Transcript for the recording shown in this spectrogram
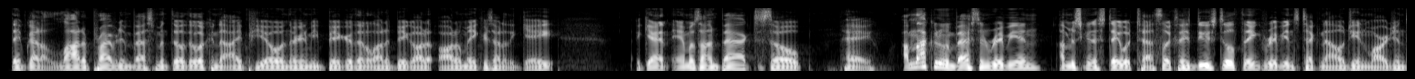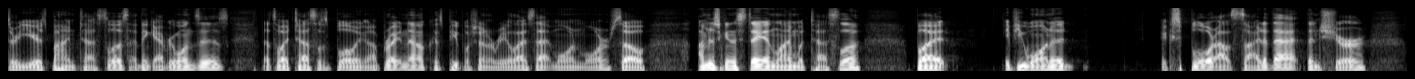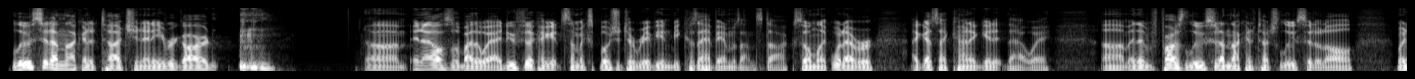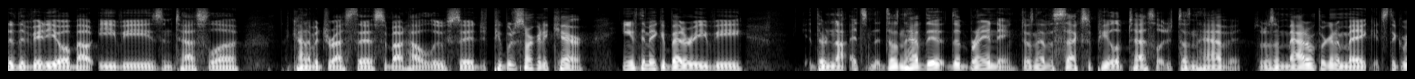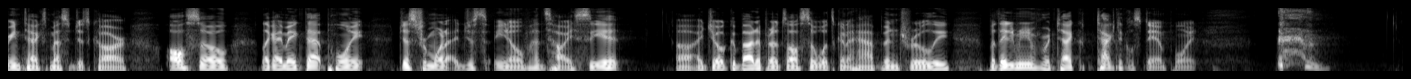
They've got a lot of private investment though. They're looking to IPO and they're going to be bigger than a lot of big auto automakers out of the gate. Again, Amazon backed, so hey, I'm not going to invest in Rivian. I'm just going to stay with Tesla because I do still think Rivian's technology and margins are years behind Tesla's. I think everyone's is. That's why Tesla's blowing up right now because people are starting to realize that more and more. So I'm just going to stay in line with Tesla. But if you want to explore outside of that, then sure. Lucid, I'm not going to touch in any regard. Um, and I also, by the way, I do feel like I get some exposure to Rivian because I have Amazon stock. So I'm like, whatever. I guess I kind of get it that way. Um, and then as far as Lucid, I'm not going to touch Lucid at all. When I did the video about EVs and Tesla, I kind of addressed this about how Lucid people just aren't going to care. Even if they make a better EV, they're not. it doesn't have the the branding, doesn't have the sex appeal of Tesla. It just doesn't have it. So it doesn't matter what they're going to make. It's the green text messages car. Also, like I make that point just from what I just you know that's how I see it. Uh, I joke about it, but it's also what's going to happen truly. But they didn't even from a tech, technical standpoint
